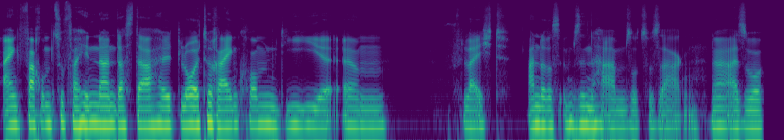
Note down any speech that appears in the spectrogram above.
einfach um zu verhindern, dass da halt Leute reinkommen, die ähm, vielleicht anderes im Sinn haben, sozusagen. Ne? Also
